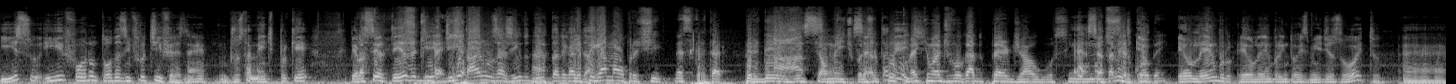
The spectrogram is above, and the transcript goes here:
isso e foram todas infrutíferas, né? Justamente porque pela certeza de, de estarmos agindo dentro ah, da legalidade. Ia pegar mal para ti, né, secretário? Perder ah, judicialmente, por exemplo. Pô, como é que um advogado perde algo assim? É, certamente. Eu, eu, lembro, eu lembro em 2018, é,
